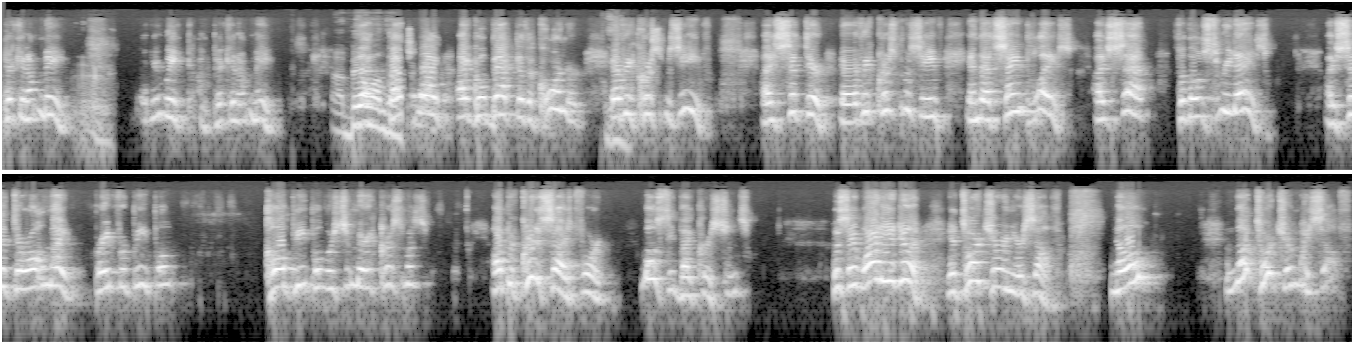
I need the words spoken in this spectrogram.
picking up me. Every week, I'm picking up me. Uh, Bill, that, that's why I go back to the corner every Christmas Eve. I sit there every Christmas Eve in that same place. I sat for those three days. I sit there all night, pray for people, call people, wish them Merry Christmas. I've been criticized for it, mostly by Christians who say, Why do you do it? You're torturing yourself. No, I'm not torturing myself.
